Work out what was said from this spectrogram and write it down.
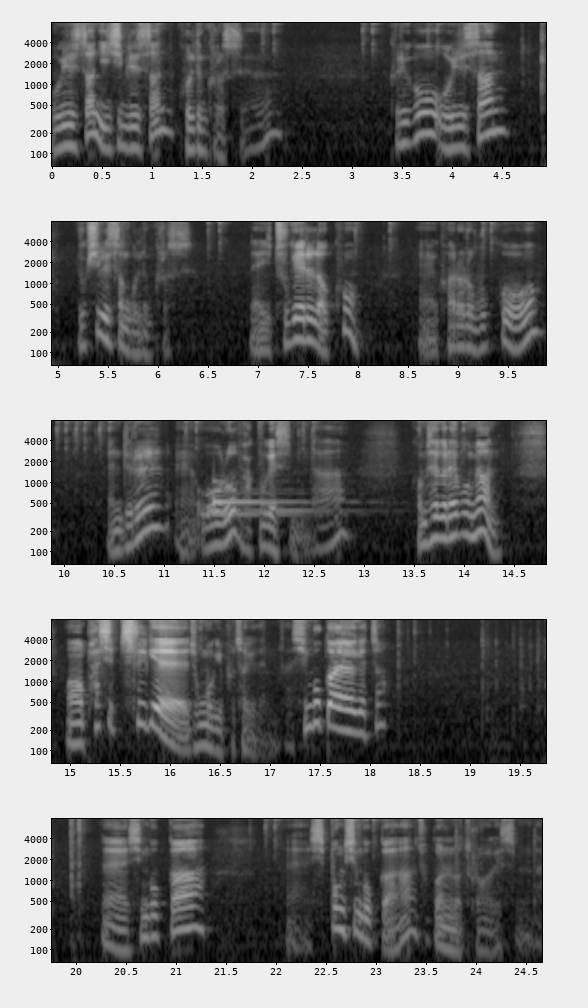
5일선, 21선 골든 크로스. 그리고 5일선, 61선 골든 크로스. 네, 이 두 개를 넣고 예, 괄호로 묶고 엔드를 예, 5로 바꾸겠습니다. 검색을 해보면 어, 87개 종목이 포착이 됩니다. 신고가여야겠죠? 네, 신고가 네, 10봉 신고가 조건을 넣도록 하겠습니다.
